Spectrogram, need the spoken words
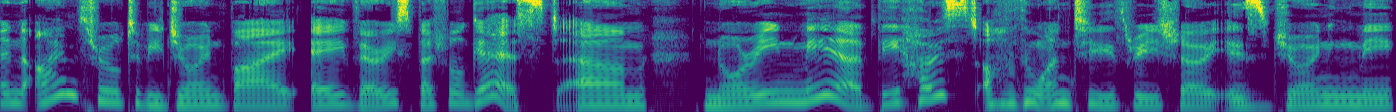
And I'm thrilled to be joined by a very special guest. Um, Noreen Mir, the host of the 123 show, is joining me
